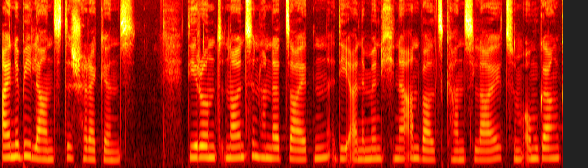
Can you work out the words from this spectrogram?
Eine Bilanz des Schreckens. Die rund 1900 Seiten, die eine Münchner Anwaltskanzlei zum Umgang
